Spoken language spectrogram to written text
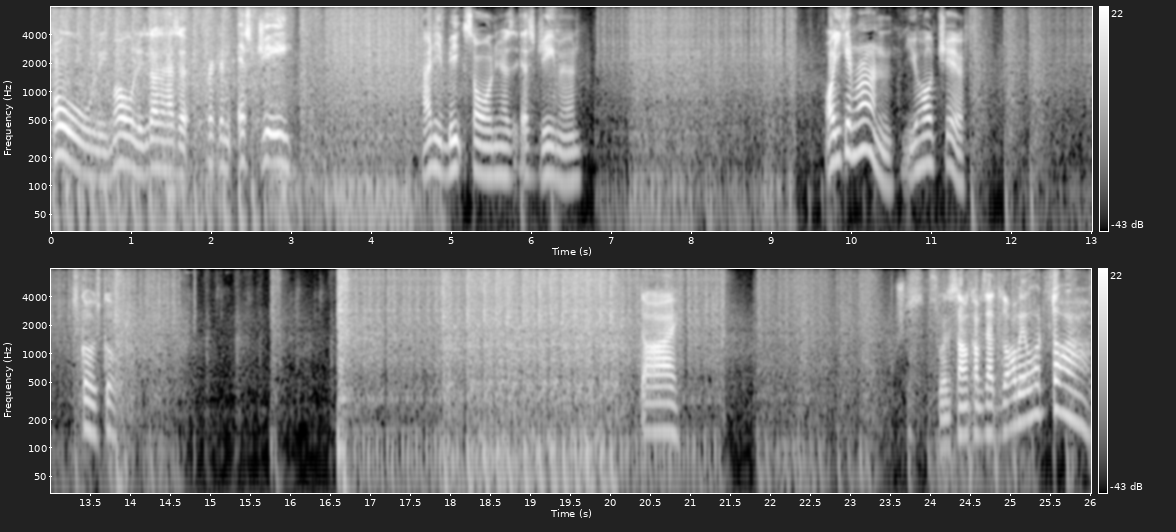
Holy moly, this guy has a freaking SG. How do you beat someone who has SG, man? Oh, you can run. You hold shift. Let's go, let's go. Die. So when sound comes out the door, I'll what the?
